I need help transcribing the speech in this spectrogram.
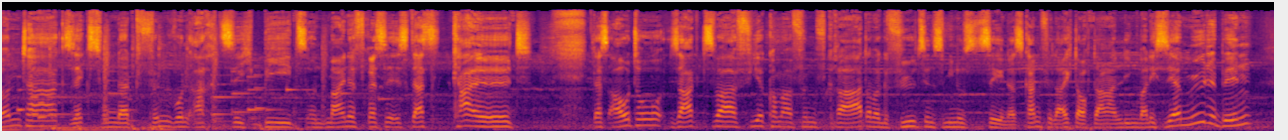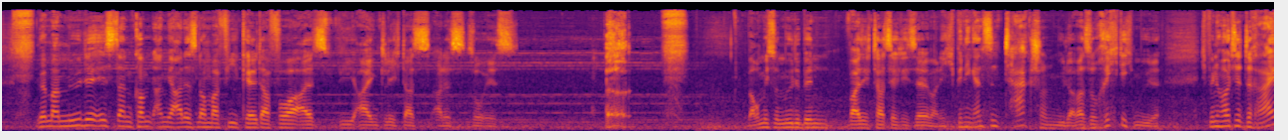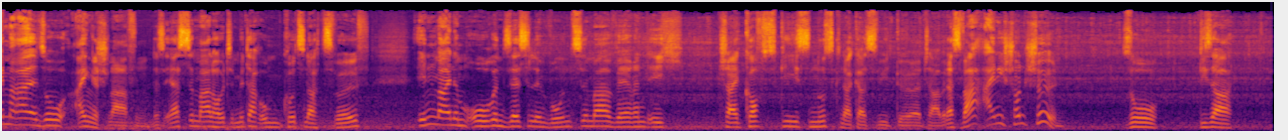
Sonntag 685 Beats und meine Fresse ist das kalt. Das Auto sagt zwar 4,5 Grad, aber gefühlt sind es minus 10. Das kann vielleicht auch daran liegen, weil ich sehr müde bin. Wenn man müde ist, dann kommt einem ja alles nochmal viel kälter vor, als wie eigentlich das alles so ist. Warum ich so müde bin, weiß ich tatsächlich selber nicht. Ich bin den ganzen Tag schon müde, aber so richtig müde. Ich bin heute dreimal so eingeschlafen. Das erste Mal heute Mittag um kurz nach zwölf in meinem Ohrensessel im Wohnzimmer, während ich Tschaikowskis Nussknacker-Suite gehört habe. Das war eigentlich schon schön. So dieser,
